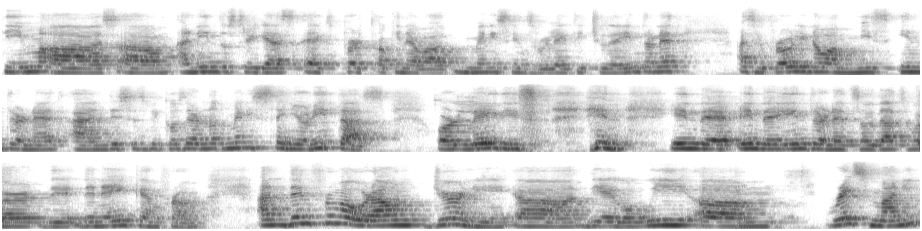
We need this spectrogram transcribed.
team as um, an industry guest expert talking about many things related to the internet. As you probably know, I'm Miss Internet, and this is because there are not many senoritas or ladies in in the in the internet. So that's where the, the name came from. And then from our own journey, uh, Diego, we um, raise money,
